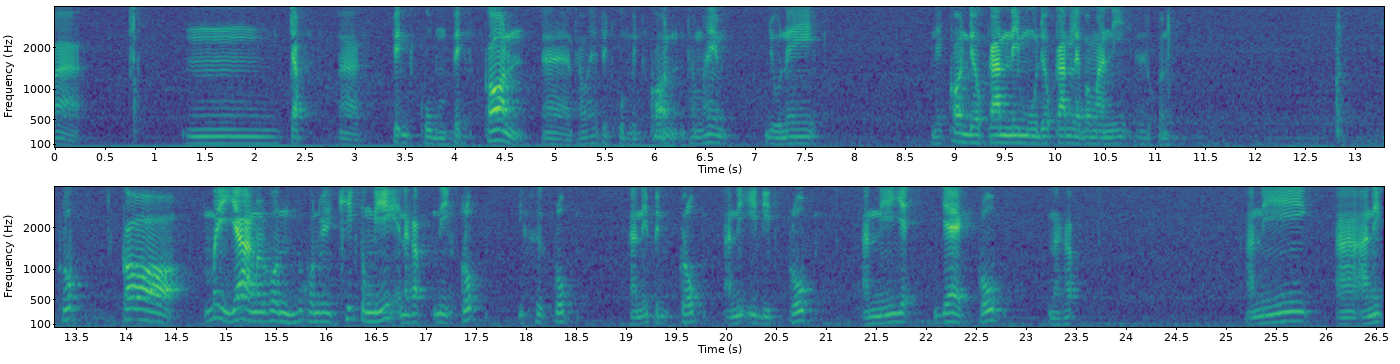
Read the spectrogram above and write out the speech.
ว่าอืมจับอ่าเป็นกลุ่มเป็นก้อนอ่าทำให้เป็นกลุ่มเป็นก้อนทำให้อยู่ในในก้อนเดียวกันในหมู่เดียวกันอะไรประมาณนี้ทุกคนกรุ๊ปก็ไม่ยากนะทุกคนทุกคนไปคลิกตรงนี้นะครับ นี่กรุ๊ป นี่คือกรุ๊ปอันนี้เป็นกรุ๊ปอันนี้ edit กรุ๊ปอันนี้แยกกรุ๊ปนะครับอันนี้อ่าอันนี้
